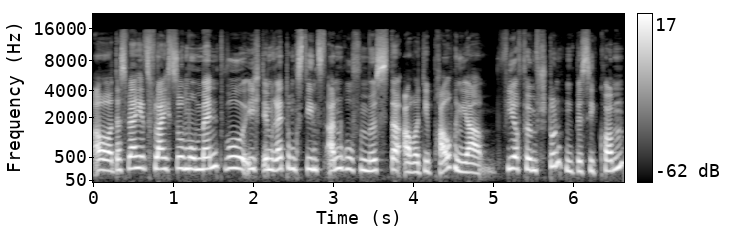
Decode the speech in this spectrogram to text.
oh, das wäre jetzt vielleicht so ein Moment, wo ich den Rettungsdienst anrufen müsste. Aber die brauchen ja vier, fünf Stunden, bis sie kommen.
